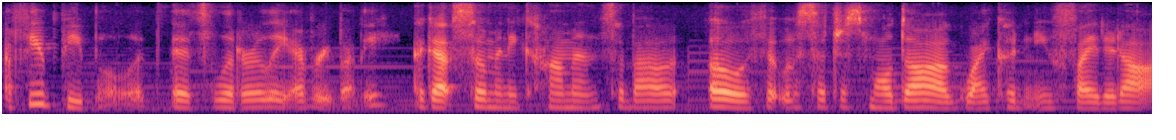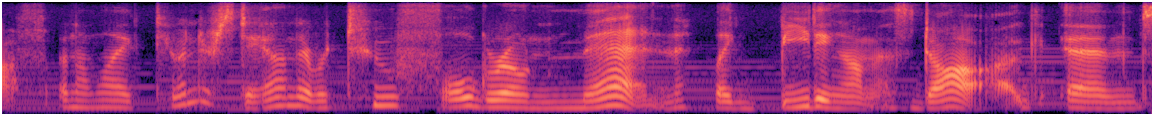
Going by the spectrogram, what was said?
a few people, it's, it's literally everybody. I got so many comments about, oh, if it was such a small dog, why couldn't you fight it off? And I'm like, do you understand? There were two full grown men like beating on this dog, and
